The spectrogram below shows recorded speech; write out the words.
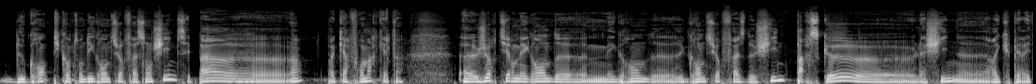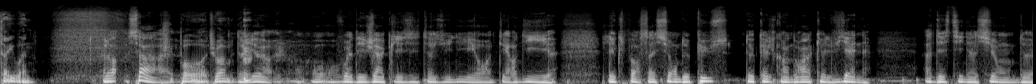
de grands. Puis quand on dit grande surface en Chine, c'est pas euh, hein, pas Carrefour Market. hein. Euh, je retire mes grandes mes grandes grandes surfaces de Chine parce que euh, la Chine a récupéré Taïwan. Alors ça, Je sais pas, tu vois. D'ailleurs, on, on voit déjà que les États-Unis ont interdit euh, l'exportation de puces de quelque endroit qu'elles viennent à destination de,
